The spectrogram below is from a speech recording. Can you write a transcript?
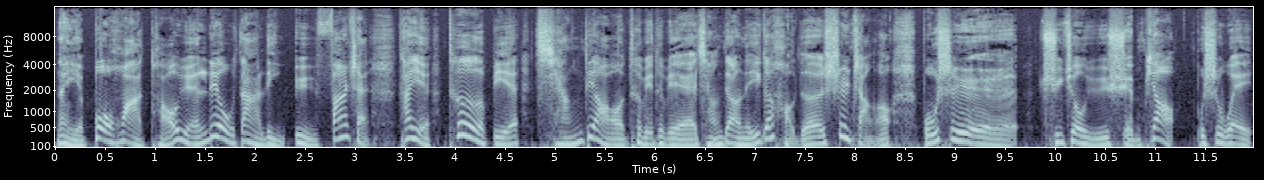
那也擘画桃园六大与发展，他也特别强调，特别特别强调呢，一个好的市长哦，不是屈就于选票，不是为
